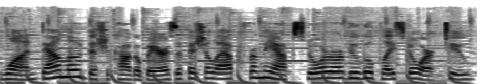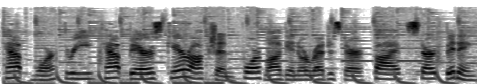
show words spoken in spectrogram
1. Download the Chicago Bears official app from the App Store or Google Play Store. 2. Cap More. 3. Cap Bears Care Auction. 4. Log in or register. 5. Start bidding.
